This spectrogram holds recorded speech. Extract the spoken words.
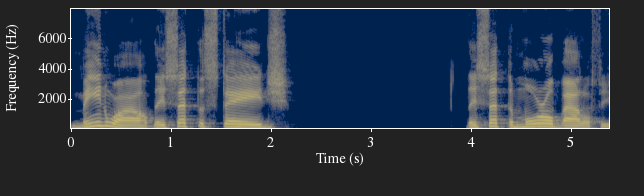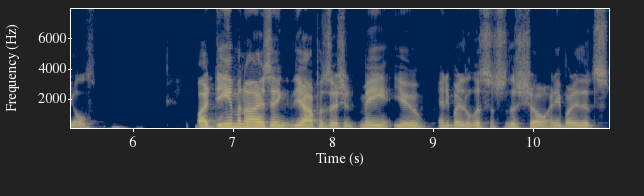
Meanwhile, they set the stage, they set the moral battlefield by demonizing the opposition, me, you, anybody that listens to this show, anybody that's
